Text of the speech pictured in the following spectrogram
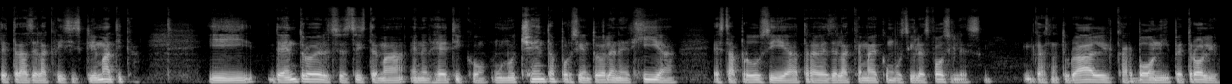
detrás de la crisis climática. Y dentro del sistema energético, un 80% de la energía está producida a través de la quema de combustibles fósiles, gas natural, carbón y petróleo.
